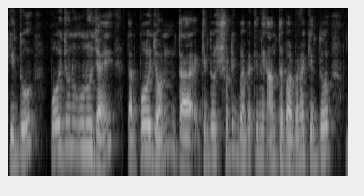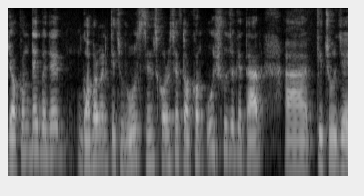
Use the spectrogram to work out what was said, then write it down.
কিন্তু প্রয়োজন অনুযায়ী তার প্রয়োজন, তা কিন্তু সঠিকভাবে তিনি আনতে পারবে না। কিন্তু যখন দেখবে যে গভর্নমেন্ট কিছু রুলস চেঞ্জ করেছে, তখন ওই সুযোগে তার কিছু যে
